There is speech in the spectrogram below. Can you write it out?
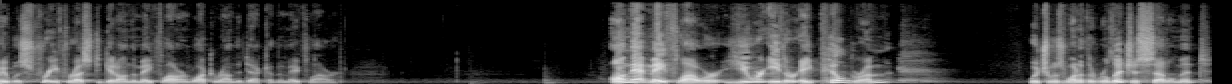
it was free for us to get on the Mayflower and walk around the deck of the Mayflower. On that Mayflower, you were either a pilgrim, which was one of the religious settlement,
